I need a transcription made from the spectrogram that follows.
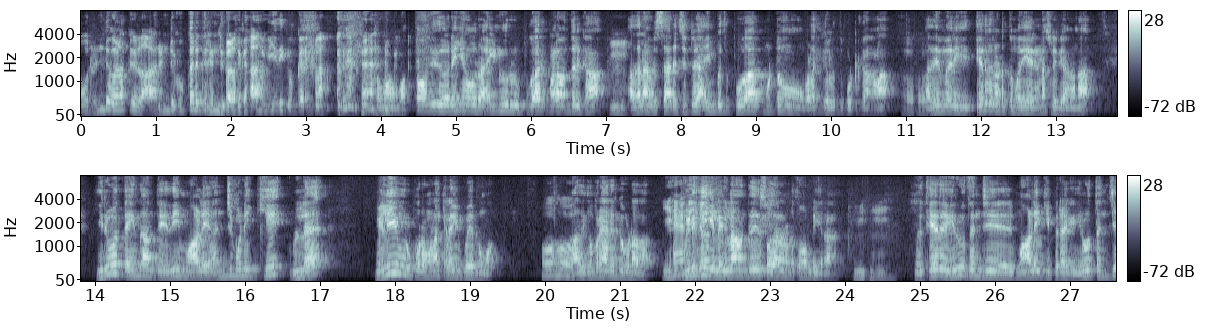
ஓ ரெண்டு வழக்குகளா ரெண்டு குக்கருக்கு ரெண்டு வழக்கா மீதி குக்கருக்குலாம் ஆமா மொத்தம் வந்து இது வரைக்கும் ஒரு ஐநூறு புகாருக்கு மேல வந்திருக்கான். அதெல்லாம் விசாரிச்சுட்டு ஐம்பது புகாருக்கு மட்டும் வழக்குகள் வந்து போட்டிருக்காங்களாம் அதே மாதிரி தேர்தல் நடத்தும் அதிகாரி என்ன சொல்லியிருக்காங்கன்னா இருபத்தைந்தாம் தேதி மாலை அஞ்சு மணிக்கு உள்ள வெளியூர் போறவங்க கிளம்பி போயிடணுமா? ஓஹோ. அதுக்கப்புறம் யாரும் இருக்க கூடாதான் ஏன்? விடுதிகள் எல்லாம் வந்து சோதனை நடத்தும் அப்படிங்கிறாங்க. இந்த தேர்தல் இருபத்தஞ்சு மாலைக்கு பிறகு இருபத்தஞ்சு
